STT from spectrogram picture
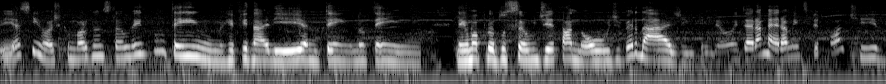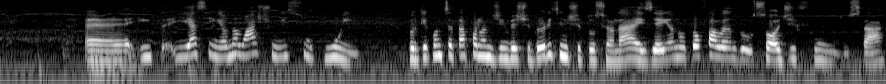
E assim, eu acho que o Morgan Stanley não tem refinaria, não tem, não tem nenhuma produção de etanol de verdade, entendeu? Então era meramente especulativo. É, ent- e assim, eu não acho isso ruim. Porque quando você está falando de investidores institucionais, e aí eu não estou falando só de fundos, tá?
